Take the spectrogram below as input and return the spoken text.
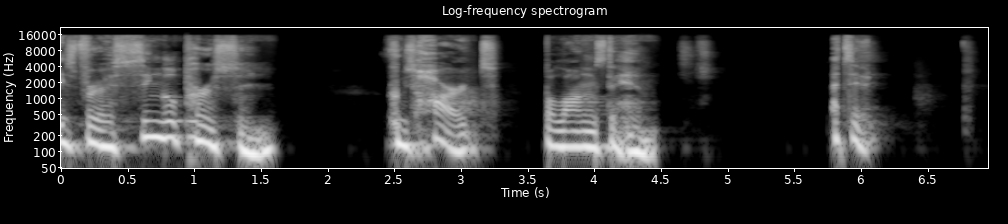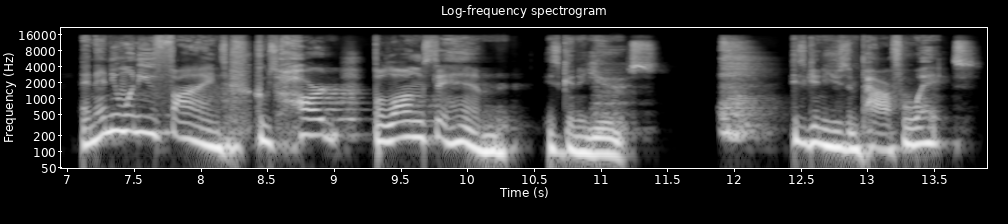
is for a single person whose heart belongs to him. That's it. And anyone he finds whose heart belongs to him, he's going to use. He's going to use in powerful ways.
